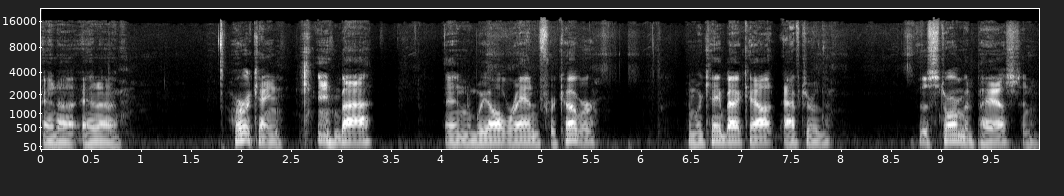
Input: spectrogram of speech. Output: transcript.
and uh, and a hurricane came by, and we all ran for cover, and we came back out after the, the storm had passed, and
